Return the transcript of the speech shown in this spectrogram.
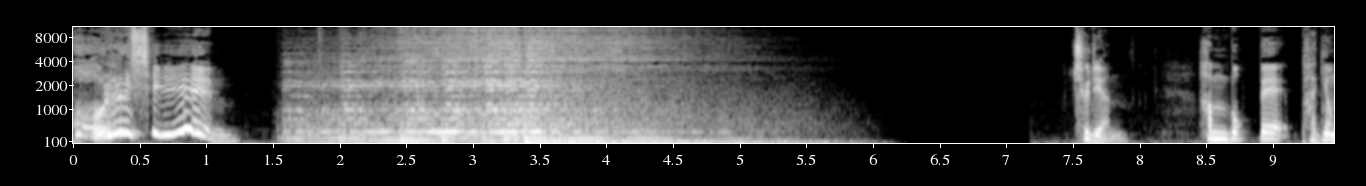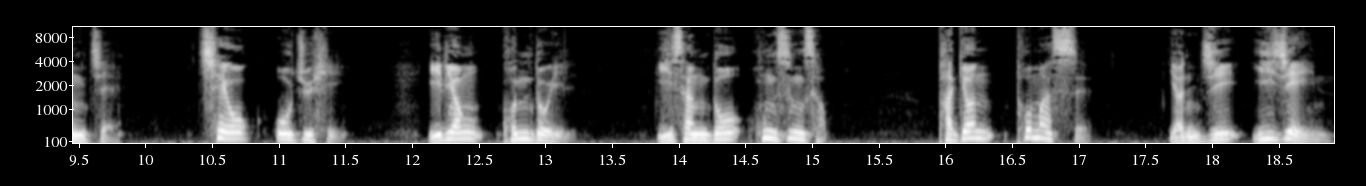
어르신! 출연 한복배 박영재, 최옥 오주희, 일영 권도일, 이상도 홍승섭, 박연 토마스, 연지 이재인,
